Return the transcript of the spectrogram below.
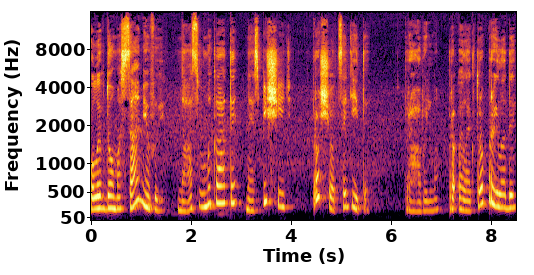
Коли вдома самі ви, нас вмикати не спішіть. Про що це діти? Правильно, про електроприлади.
